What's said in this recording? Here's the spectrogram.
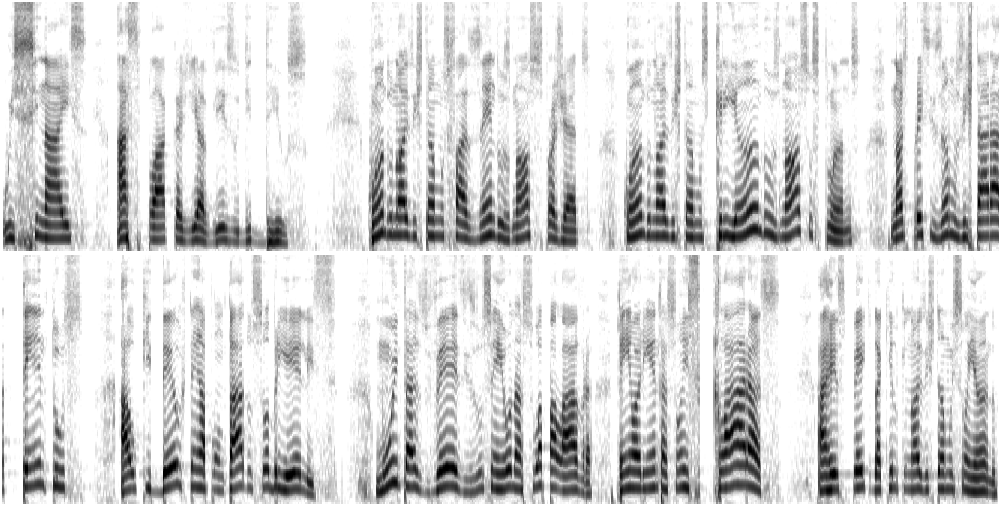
os sinais, as placas de aviso de Deus. Quando nós estamos fazendo os nossos projetos, quando nós estamos criando os nossos planos, nós precisamos estar atentos ao que Deus tem apontado sobre eles. Muitas vezes o Senhor, na Sua palavra, tem orientações claras a respeito daquilo que nós estamos sonhando.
